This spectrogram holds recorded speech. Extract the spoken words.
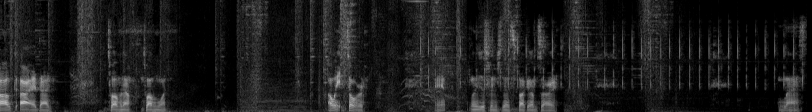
Oh, alright, I died. 12 and 0. 12 and 1. Oh wait, it's over. Yeah. Let me just finish this. Fuck it, I'm sorry. Last.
